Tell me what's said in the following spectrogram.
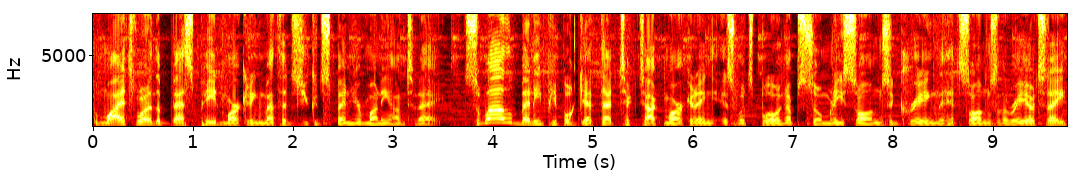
and why it's one of the best paid marketing methods you could spend your money on today. So while many people get that TikTok marketing is what's blowing up so many songs and creating the hit songs on the radio today,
